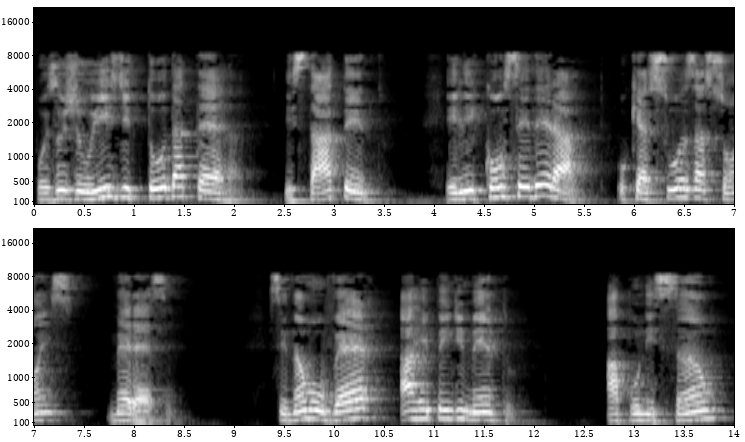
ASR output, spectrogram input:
pois o juiz de toda a terra está atento. Ele concederá o que as suas ações merecem. Se não houver arrependimento, a punição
